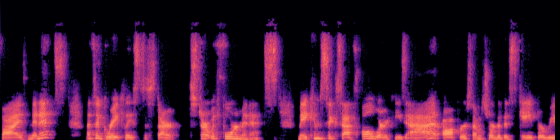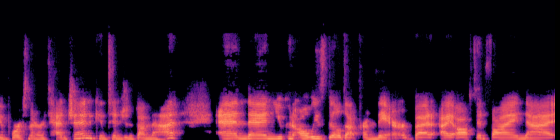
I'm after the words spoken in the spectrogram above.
five minutes, that's a great place to start. Start with four minutes. Make him successful where he's at, offer some sort of escape or reinforcement or attention contingent on that. And then you can always build up from there. But I often find that,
